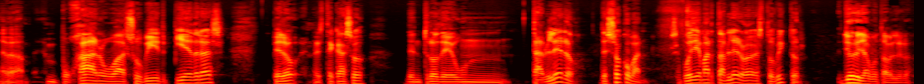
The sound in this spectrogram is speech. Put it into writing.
a empujar o a subir piedras, pero en este caso dentro de un tablero de Sokoban. ¿Se puede llamar tablero esto, Víctor? Yo lo llamo tablero.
